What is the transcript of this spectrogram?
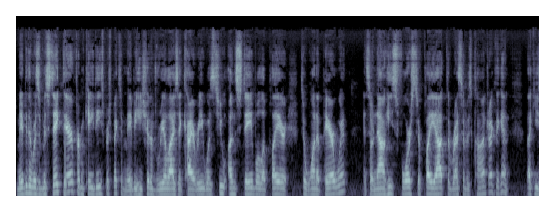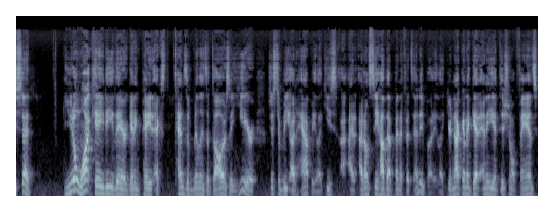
maybe there was a mistake there from KD's perspective. Maybe he should have realized that Kyrie was too unstable a player to want to pair with. And so now he's forced to play out the rest of his contract. Again, like you said, you don't want KD there getting paid X tens of millions of dollars a year just to be unhappy. Like he's, I, I don't see how that benefits anybody. Like you're not going to get any additional fans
